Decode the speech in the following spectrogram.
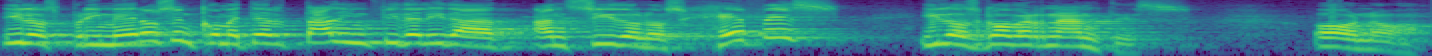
Y los primeros en cometer tal infidelidad han sido los jefes y los gobernantes. Oh no,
